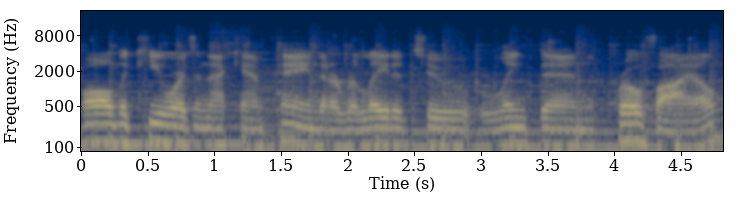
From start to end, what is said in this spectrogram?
all the keywords in that campaign that are related to LinkedIn profile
